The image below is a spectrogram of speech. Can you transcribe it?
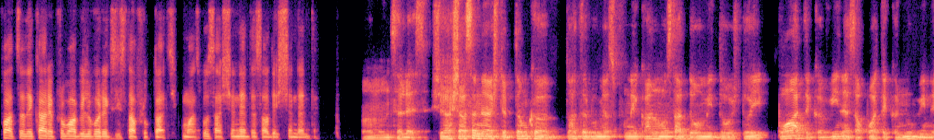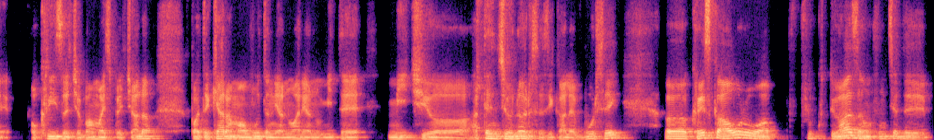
față de care probabil vor exista fluctuații, cum am spus, ascendente sau descendente. Am înțeles. Și așa să ne așteptăm că toată lumea spune că anul ăsta 2022 poate că vine sau poate că nu vine o criză ceva mai specială. Poate chiar am avut în ianuarie anumite mici uh, atenționări, să zic, ale bursei. Uh, crezi că aurul fluctuează în funcție de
